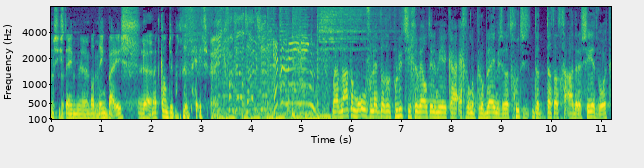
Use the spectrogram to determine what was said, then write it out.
uh, systeem wat denkbaar is. Ja. Maar het kan natuurlijk altijd beter. Rick van Veldhuizen. Heb een mening! Maar het laat allemaal onverlet dat het politiegeweld in Amerika echt wel een probleem is. En dat het goed is dat dat, dat geadresseerd wordt.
